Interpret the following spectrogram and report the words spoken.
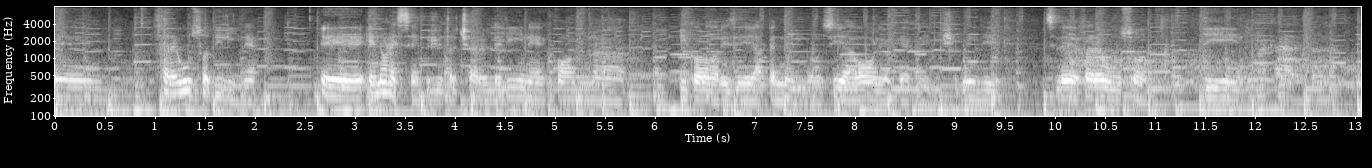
eh, fare uso di linee e, e, non è semplice tracciare le linee con uh, i colori sia a pennello, sia a olio che acrilici, quindi si deve fare uso di una carta eh,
